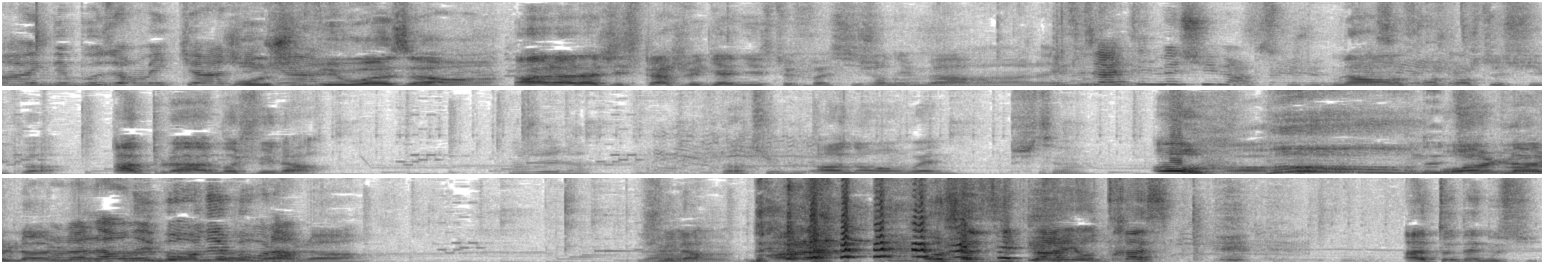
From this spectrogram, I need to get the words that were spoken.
Euh, Avec des Bowser Mecha, Bon, j'y génial. vais au hasard. hein. Oh là là, j'espère que je vais gagner cette fois-ci, j'en ai marre. Oh, la Et vous arrêtez de me suivre hein, parce que je Non, franchement, je te suis pas. Hop là, moi je vais là. Je vais là. Non, tu... Oh non, Wen. Putain. Oh Oh, on a du Oh là bol. là Oh là là, on est bon, on est bon, là. Je vais là. Oh là On choisit pas et on trace Ah, Toda nous suit.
